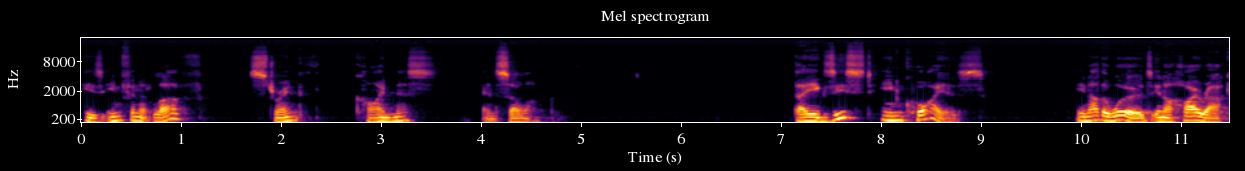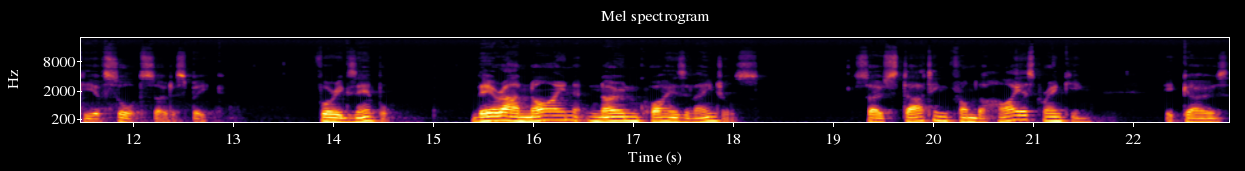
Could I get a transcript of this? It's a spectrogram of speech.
his infinite love, strength, kindness, and so on. They exist in choirs, in other words, in a hierarchy of sorts, so to speak. For example, there are nine known choirs of angels. So, starting from the highest ranking, it goes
